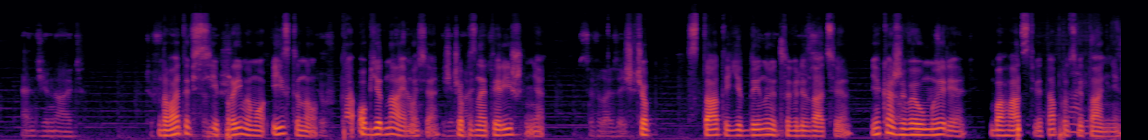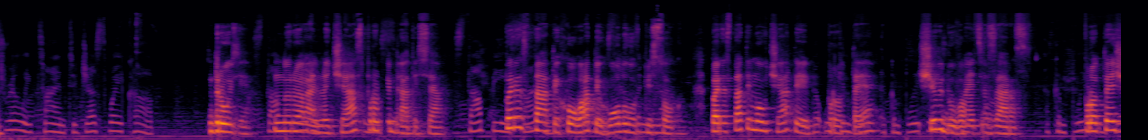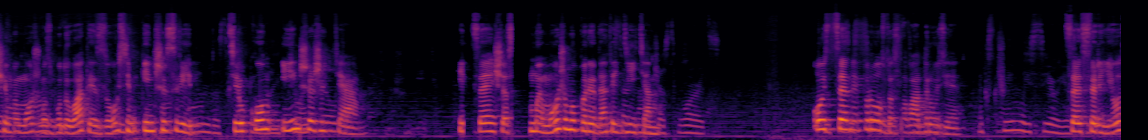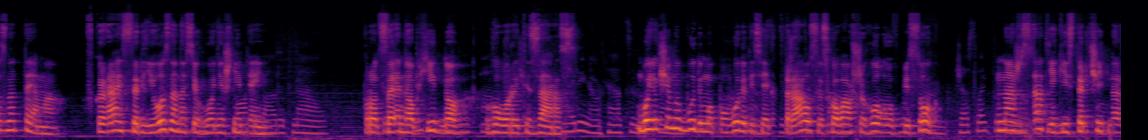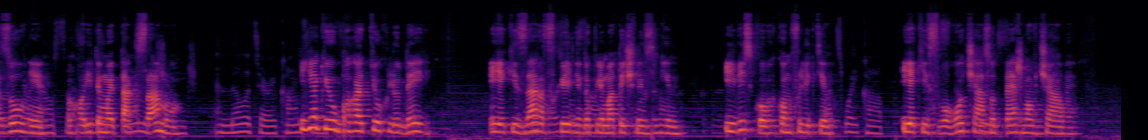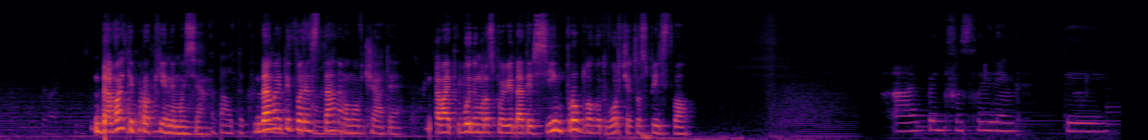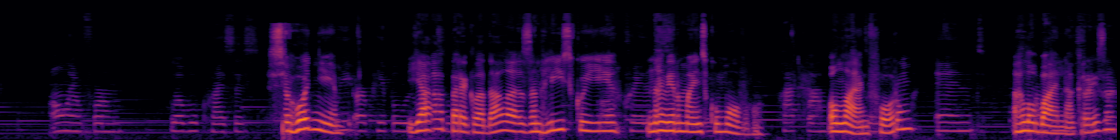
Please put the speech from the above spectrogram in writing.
Давайте всі приймемо істину та об'єднаємося, щоб знайти рішення, щоб стати єдиною цивілізацією, яка живе у мирі, багатстві та процвітанні. Друзі, ну реально час прокидатися, перестати ховати голову в пісок, перестати мовчати про те, що відбувається зараз, про те, що ми можемо збудувати зовсім інший світ, цілком інше життя. І це щас ми можемо передати дітям. Ось це не просто слова, друзі. Це серйозна тема, вкрай серйозна на сьогоднішній день. Про це необхідно говорити зараз. Бо якщо ми будемо поводитися як страуси, сховавши голову в пісок, наш зад, який стерчить назовні, горітиме так само, як і у багатьох людей, які зараз схильні до кліматичних змін і військових конфліктів, які свого часу теж мовчали. Давайте прокинемося. Давайте перестанемо мовчати. Давайте будемо розповідати всім про благотворче суспільство. I've been translating the online form global crisis. Сьогодні я перекладала з англійської на вірменську мову. Онлайн форум Глобальна криза.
